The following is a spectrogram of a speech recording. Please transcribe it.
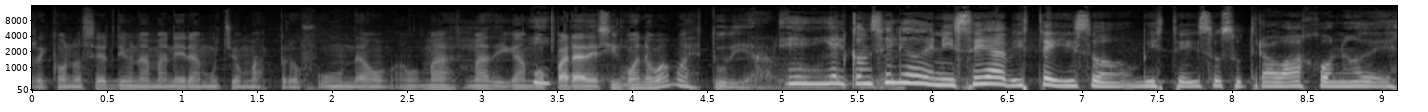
reconocer de una manera mucho más profunda o, más, más, digamos, para decir, bueno, vamos a estudiar? Y el concilio de Nicea, viste, hizo, viste, hizo su trabajo, ¿no? De,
